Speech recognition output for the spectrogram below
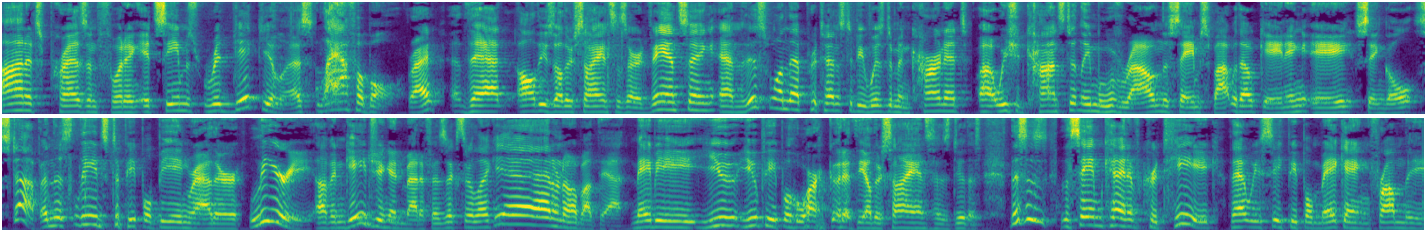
on its present footing. It seems ridiculous, laughable, right? That all these other sciences are advancing, and this one that pretends to be wisdom incarnate, uh, we should constantly move around the same spot without gaining a single step. And this leads to people being rather leery of engaging in metaphysics. They're like, yeah, I don't know about that. Maybe you, you people who aren't good at the other sciences do this. This is the same kind of critique that we see people making from the,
